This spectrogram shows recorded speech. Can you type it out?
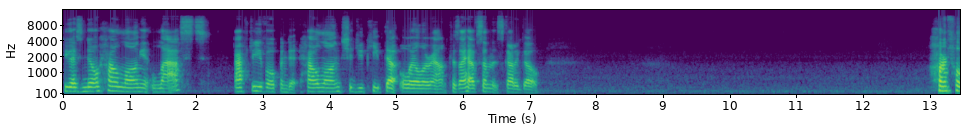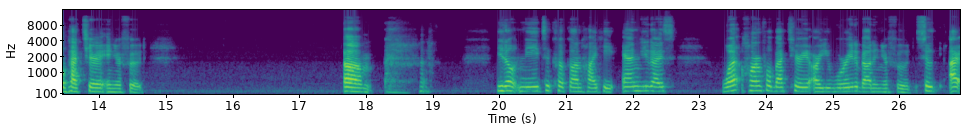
do you guys know how long it lasts after you've opened it? How long should you keep that oil around? Because I have some that's got to go. Harmful bacteria in your food. Um, you don't need to cook on high heat. And you guys, what harmful bacteria are you worried about in your food? So I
